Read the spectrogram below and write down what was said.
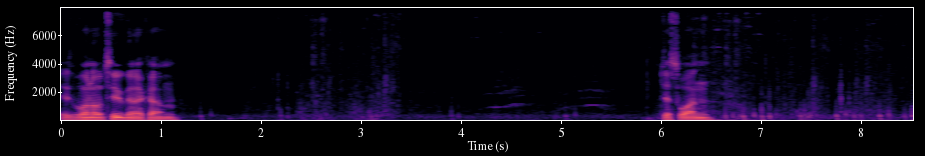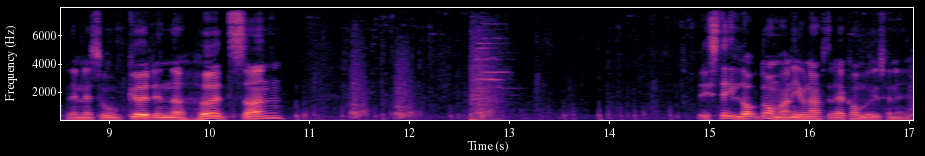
Is one or two gonna come? Just one. Then it's all good in the hood, son. They stay locked on, man, even after their combo's is finished.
